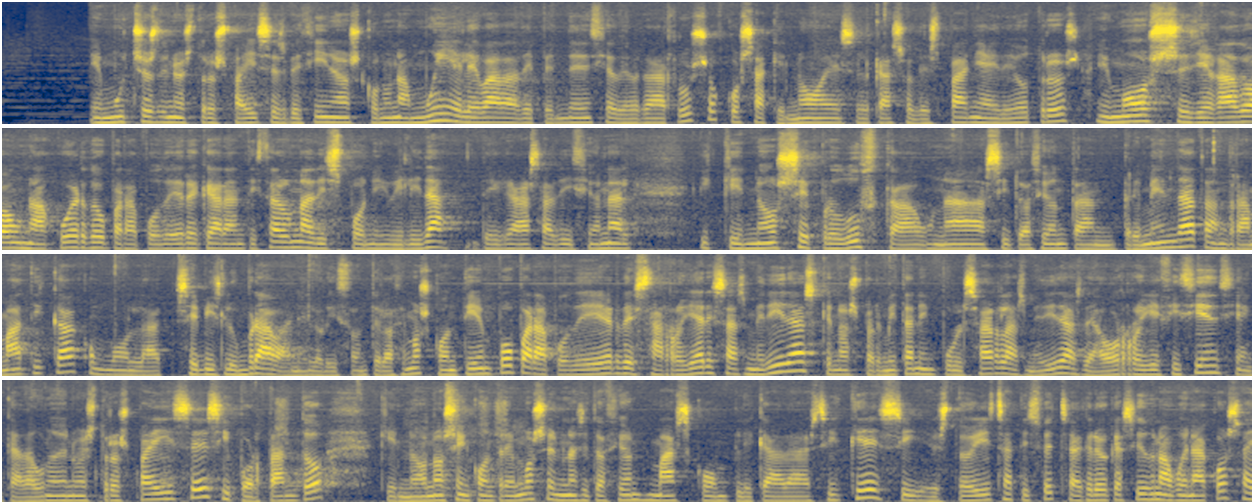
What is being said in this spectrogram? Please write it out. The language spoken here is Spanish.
en muchos de nuestros países vecinos con una muy elevada dependencia del gas ruso, cosa que no es el caso de España y de otros, hemos llegado a un acuerdo para poder garantizar una disponibilidad de gas adicional y que no se produzca una situación tan tremenda, tan dramática como la que se vislumbraba en el horizonte. Lo hacemos con tiempo para poder desarrollar esas medidas que nos permitan impulsar las medidas de ahorro y eficiencia en cada uno de nuestros países y, por tanto, que no nos encontremos en una situación más complicada. Así que sí, estoy satisfecha, creo que ha sido una buena cosa.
